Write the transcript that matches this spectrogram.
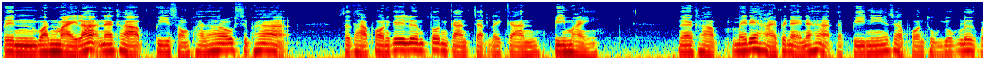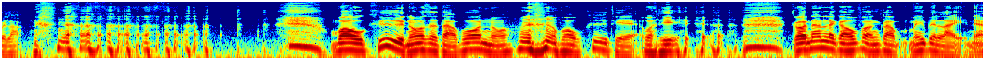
เป็นวันใหม่ละนะครับ ปี 2565 สถาพรก็เริ่มต้นการจัดรายการปีใหม่ นะครับ ไม่ได้หายไปไหนนะฮะ แต่ปีนี้สถาพรถูกยกเลิกไปละเบาคือเนาะสถาพรเนาะเบาคือแท้วันนี้ก็นั่นแหละครับฟังกลับไม่เป็นไรนะ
